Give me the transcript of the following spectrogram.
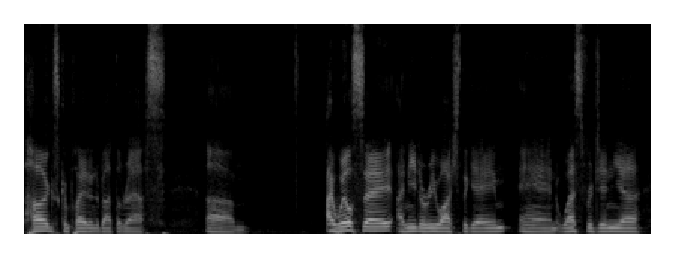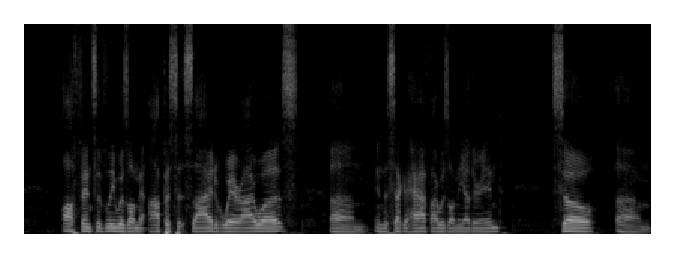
Hugs complaining about the refs. Um, I will say I need to rewatch the game, and West Virginia offensively was on the opposite side of where I was. Um, in the second half, I was on the other end. So um,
